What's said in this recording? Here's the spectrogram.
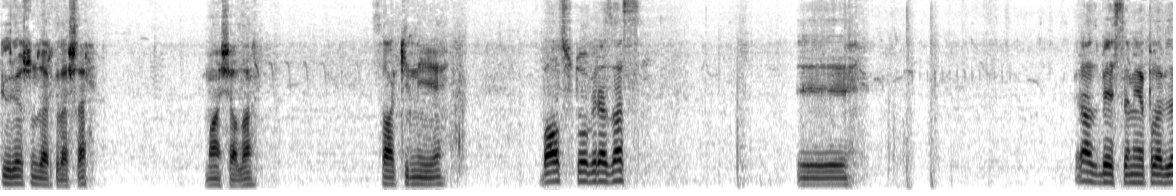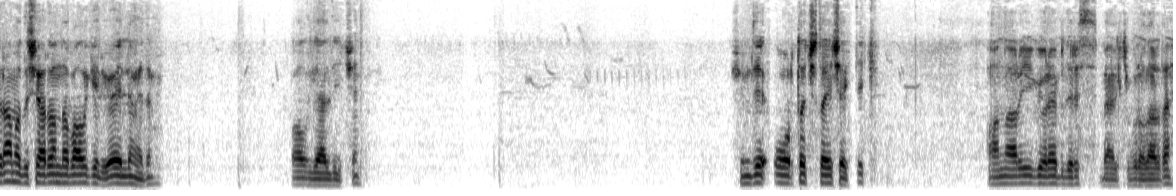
Görüyorsunuz arkadaşlar. Maşallah. Sakinliği. Bal stoğu biraz az. Ee, biraz besleme yapılabilir ama dışarıdan da bal geliyor. Ellemedim. Bal geldiği için. Şimdi orta çıtayı çektik. Anarıyı görebiliriz belki buralarda.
